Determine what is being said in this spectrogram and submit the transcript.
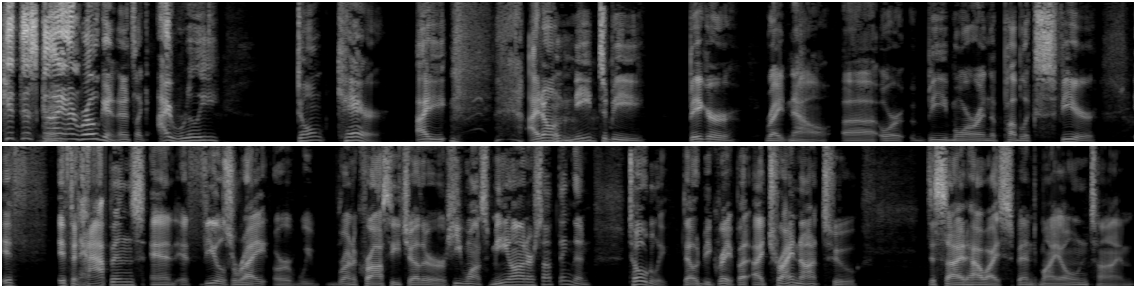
"Get this guy Right. on Rogan," and it's like, I really don't care. I I don't need to be bigger right now, uh, or be more in the public sphere. If if it happens and it feels right, or we run across each other, or he wants me on or something, then totally that would be great. But I try not to decide how I spend my own time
